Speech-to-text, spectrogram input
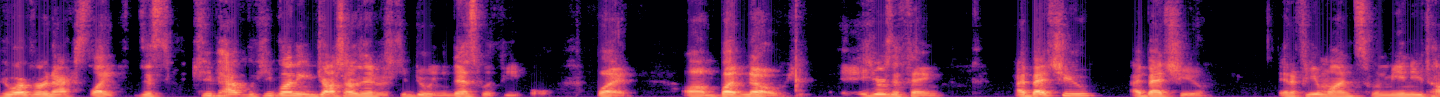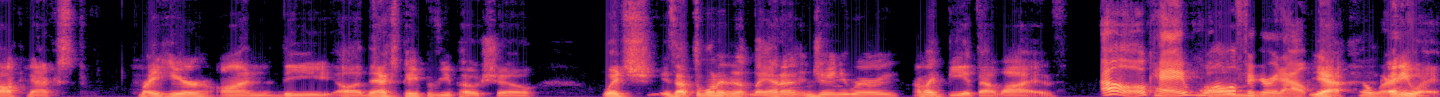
whoever next? Like, just keep have keep letting Josh Alexander just keep doing this with people. But, um, but no, here's the thing. I bet you, I bet you, in a few months when me and you talk next, right here on the uh, the next pay per view post show, which is that the one in Atlanta in January? I might be at that live. oh, okay. Well, Um, we'll figure it out. Yeah. Don't. Anyway,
